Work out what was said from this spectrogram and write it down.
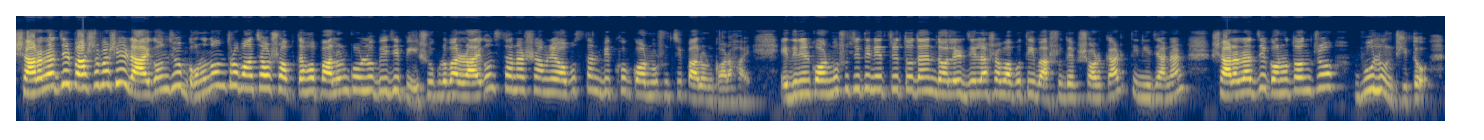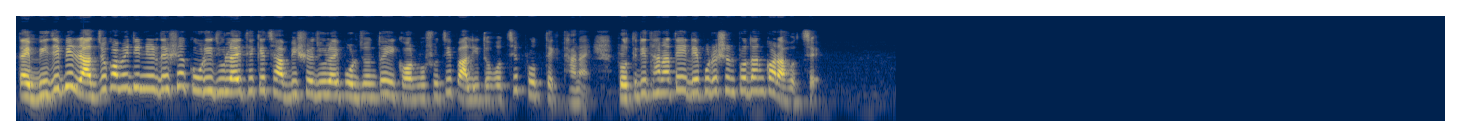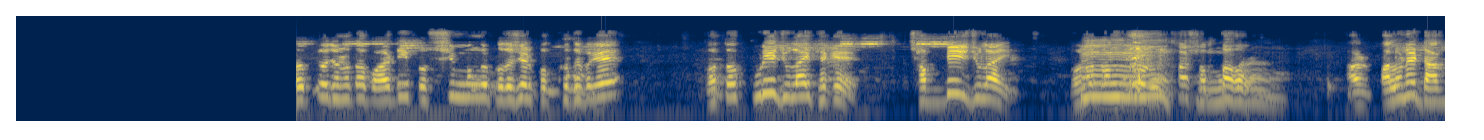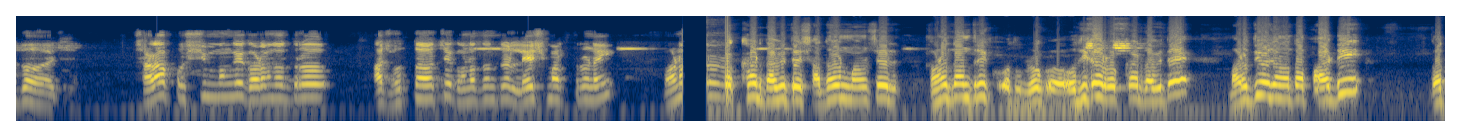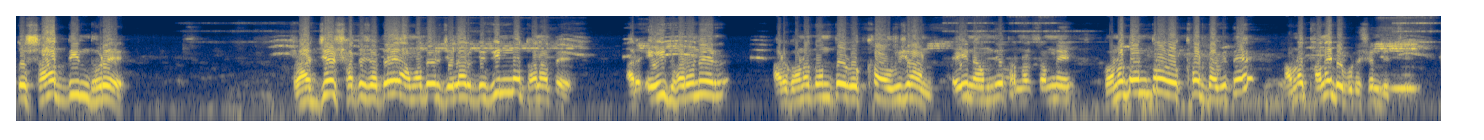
সারা রাজ্যের পাশাপাশি রায়গঞ্জ গণতন্ত্র বাঁচাও সপ্তাহ পালন করল বিজেপি। শুক্রবার রায়গঞ্জ থানার সামনে অবস্থান বিক্ষোভ কর্মসূচি পালন করা হয়। এদিনের কর্মসূচিতে নেতৃত্ব দেন দলের জেলা সভাপতি বাসুদেব সরকার। তিনি জানান, সারা রাজ্যে গণতন্ত্র ভুলুণ্ঠিত। তাই বিজেপির রাজ্য কমিটির নির্দেশে কুড়ি জুলাই থেকে ছাব্বিশে জুলাই পর্যন্ত এই কর্মসূচি পালিত হচ্ছে প্রত্যেক থানায়। প্রতিটি থানাতে ডেপুটেশন প্রদান করা হচ্ছে। ভারতীয় জনতা পার্টি পশ্চিমবঙ্গ প্রদেশের পক্ষ থেকে গত কুড়ি জুলাই থেকে ছাব্বিশ জুলাই গণতন্ত্র রক্ষা সপ্তাহ আর পালনের ডাক দেওয়া হয়েছে। সারা পশ্চিমবঙ্গে গণতন্ত্র আজ হত্যা হচ্ছে গণতন্ত্রের লেশ মাত্র নেই। গণতন্ত্র রক্ষার দাবিতে সাধারণ মানুষের গণতান্ত্রিক অধিকার রক্ষার দাবিতে ভারতীয় জনতা পার্টি গত সাত দিন ধরে রাজ্যের সাথে সাথে আমাদের জেলার বিভিন্ন থানাতে আর এই ধরনের আর গণতন্ত্র রক্ষা অভিযান, এই নাম দিয়ে থানার সামনে গণতন্ত্র রক্ষার দাবিতে আমরা থানায় ডেপুটেশন দিচ্ছি।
